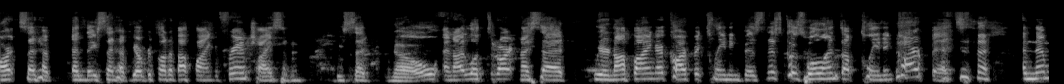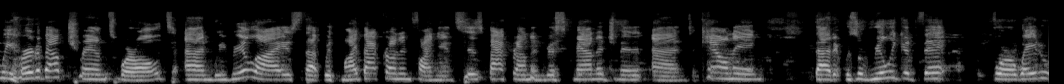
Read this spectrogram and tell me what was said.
Art said, have, and they said, Have you ever thought about buying a franchise? And we said, No. And I looked at Art and I said, We're not buying a carpet cleaning business because we'll end up cleaning carpets. and then we heard about Transworld and we realized that with my background in finance, his background in risk management and accounting, that it was a really good fit for a way to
